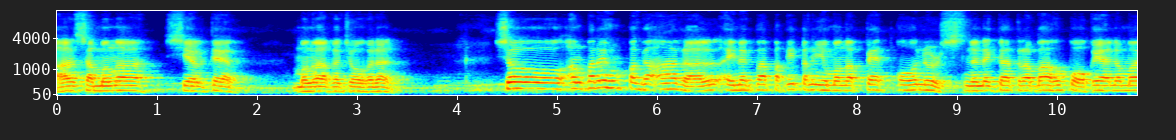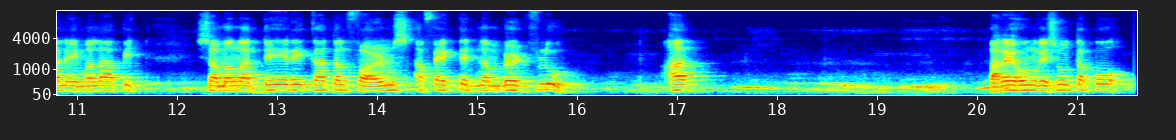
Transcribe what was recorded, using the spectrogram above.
uh, sa mga shelter, mga katsokaran. So, ang parehong pag-aaral ay nagpapakitang yung mga pet owners na nagtatrabaho po kaya naman ay malapit sa mga dairy cattle farms affected ng bird flu. At parehong resulta po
